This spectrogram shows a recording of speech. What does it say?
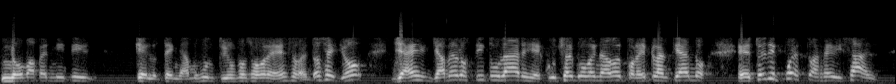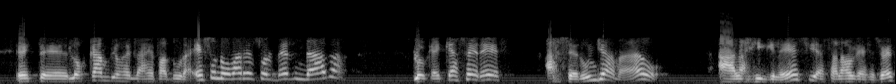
no va a permitir que tengamos un triunfo sobre eso. Entonces yo ya, ya veo los titulares y escucho al gobernador por ahí planteando, estoy dispuesto a revisar este, los cambios en la jefatura. Eso no va a resolver nada. Lo que hay que hacer es hacer un llamado a las iglesias, a las organizaciones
